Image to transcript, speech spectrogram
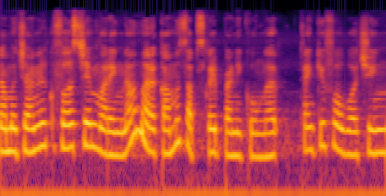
நம்ம சேனலுக்கு ஃபர்ஸ்ட் டைம் வரீங்கன்னா மறக்காமல் சப்ஸ்கிரைப் பண்ணிக்கோங்க. தேங்க்யூ ஃபார் வாட்சிங்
